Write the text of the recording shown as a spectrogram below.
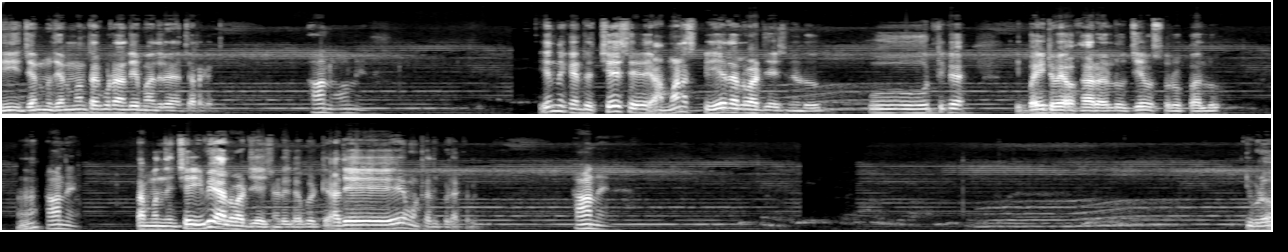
ఈ జన్మ జన్మంతా కూడా అదే మాదిరి జరగదు. అవును అవునండి ఎందుకంటే చేసే ఆ మనసుకి ఏది అలవాటు చేసినాడు? పూర్తిగా ఈ బయట వ్యవహారాలు జీవ స్వరూపాలు ఆ, అవునండి సంబంధించి ఇవే అలవాటు చేసినాడు కాబట్టి అదే ఉంటది ఇప్పుడు అక్కడ. అవునండి ఇప్పుడు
